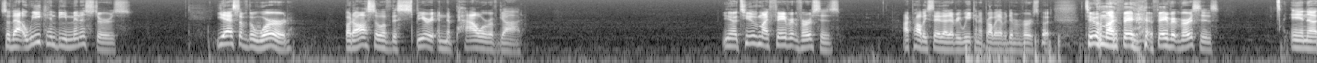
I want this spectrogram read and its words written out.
So that we can be ministers, yes, of the word, but also of the Spirit and the power of God. You know, two of my favorite verses, I probably say that every week and I probably have a different verse, but two of my favorite, favorite verses in uh,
